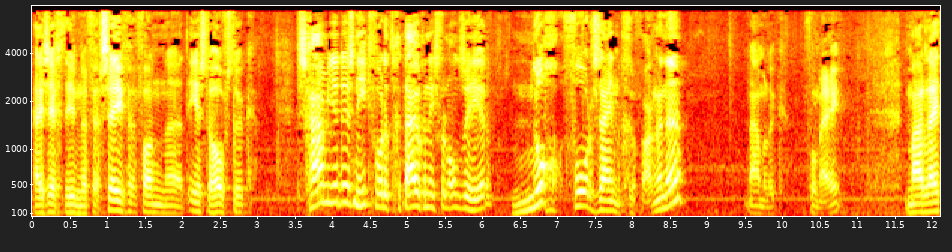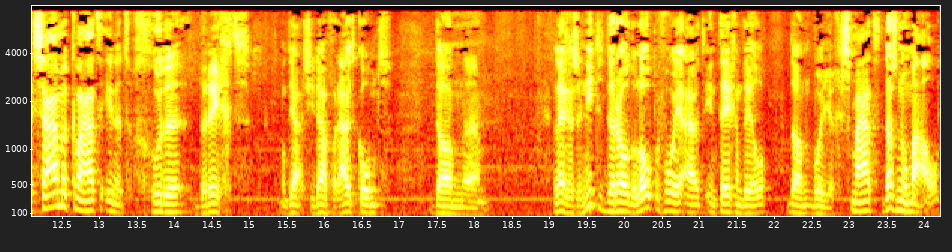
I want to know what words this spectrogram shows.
Hij zegt in vers 7 van eh, het eerste hoofdstuk. Schaam je dus niet voor het getuigenis van onze Heer, noch voor zijn gevangenen, namelijk voor mij, maar leid samen kwaad in het goede bericht. Want ja, als je daarvoor uitkomt, dan uh, leggen ze niet de rode loper voor je uit. Integendeel, dan word je gesmaad. Dat is normaal.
